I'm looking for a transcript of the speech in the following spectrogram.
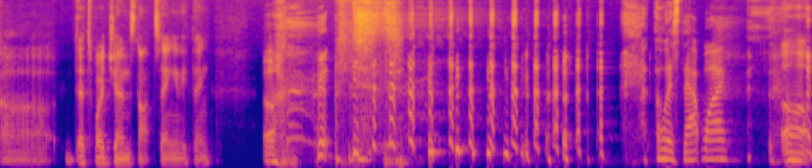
Uh, that's why Jen's not saying anything. Oh, is that why? Uh,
